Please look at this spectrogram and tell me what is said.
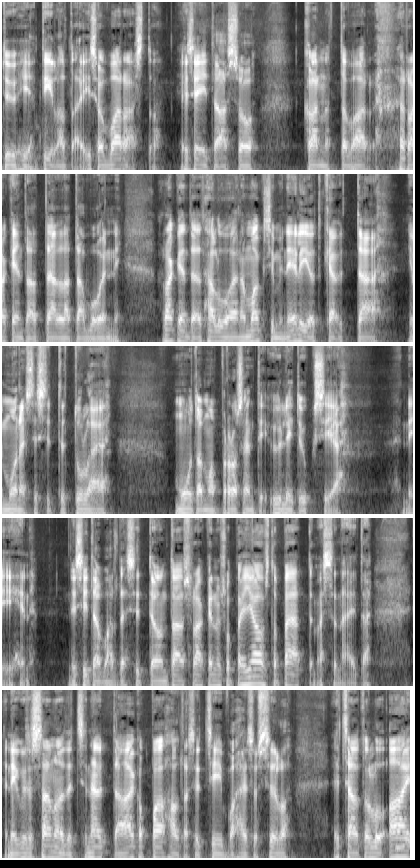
tyhjä tila tai iso varasto. Ja se ei taas ole kannattavaa rakentaa tällä tavoin, niin rakentajat haluaa aina maksiminen käyttää, niin monesti sitten tulee – muutama prosentti ylityksiä niihin. Niin sitä varten sitten on taas rakennuslupan jaosta päättämässä näitä. Ja niin kuin sä sanoit, että se näyttää aika pahalta sitten siinä vaiheessa, jos silloin, että sä oot ollut ai,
